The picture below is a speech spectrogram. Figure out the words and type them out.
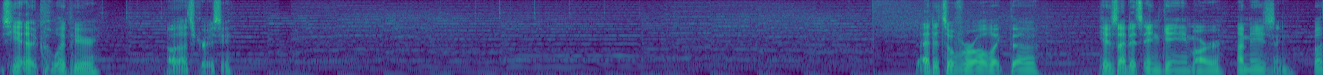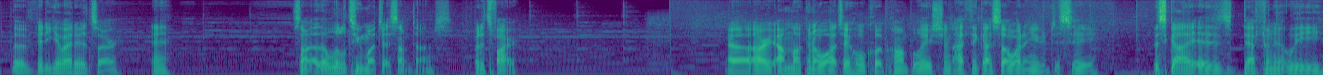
Is he at a clip here? Oh, that's crazy. The edits overall, like the his edits in game are amazing, but the video edits are eh. Some, a little too much at sometimes, but it's fire. Uh, all right, I'm not to watch a whole clip compilation. I think I saw what I needed to see. This guy is definitely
